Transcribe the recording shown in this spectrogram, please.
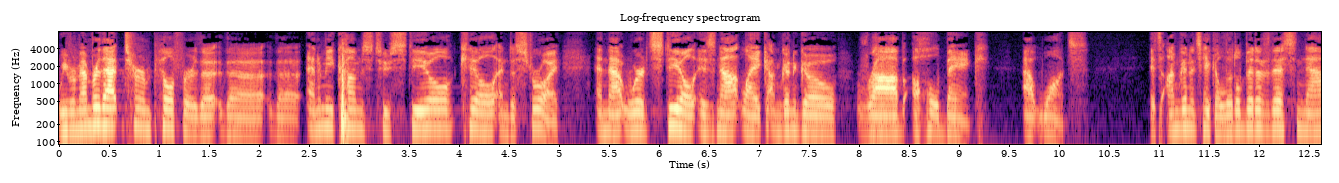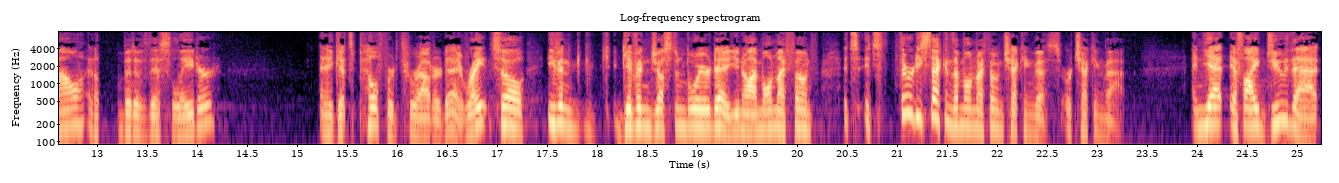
We remember that term pilfer. The, the, the enemy comes to steal, kill, and destroy. And that word steal is not like I'm going to go rob a whole bank at once. It's I'm going to take a little bit of this now and a little bit of this later. And it gets pilfered throughout our day, right? So even given Justin Boyer Day, you know, I'm on my phone. It's, it's 30 seconds I'm on my phone checking this or checking that. And yet, if I do that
